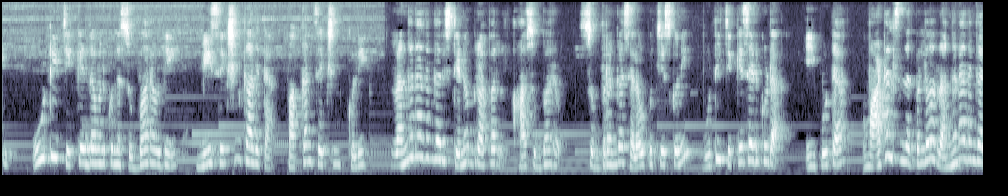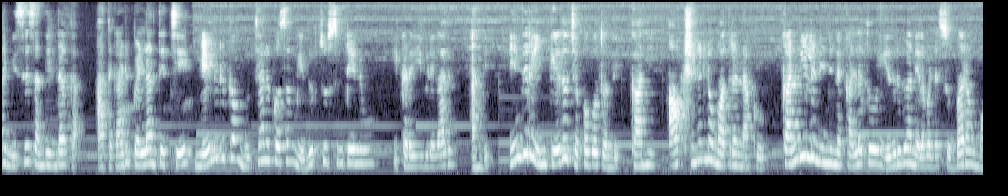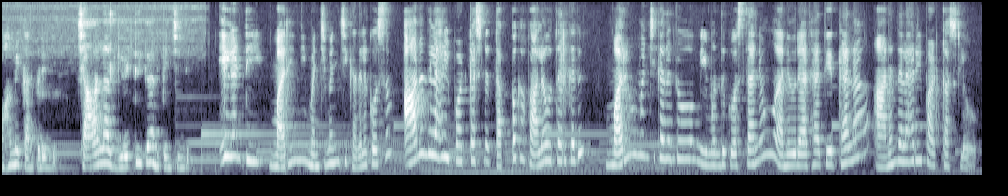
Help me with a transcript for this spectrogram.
ఊటీ చెక్కేద్దామనుకున్న సుబ్బారావుది మీ సెక్షన్ కాదట పక్కన సెక్షన్ కొలి. రంగనాథం గారి స్టెనోగ్రాఫర్ ఆ సుబ్బారావు. శుభ్రంగా సెలవు పుచ్చేసుకుని ఊటీ చెక్కేశాడు కూడా. ఈ పూట మాటల సందర్భంలో రంగనాథం గారి మిస్సెస్ అందిందాక అతగాడి పెళ్ళాం తెచ్చే మేలురకం ముత్యాల కోసం ఎదురు చూస్తుంటేను? ఇక్కడ ఈవిడ గారు అంది. ఇందిర ఇంకేదో చెప్పబోతోంది. కానీ ఆ క్షణంలో మాత్రం నాకు కన్నీళ్ళు నిండిన కళ్ళతో ఎదురుగా నిలబడ్డ సుబ్బారావు మొహమే కనపడింది. చాలా గిల్టీగా అనిపించింది. ఇలాంటి మరిన్ని మంచి మంచి కథల కోసం ఆనందలహరి పాడ్కాస్ట్ను తప్పక ఫాలో అవుతారు కదా. మరో మంచి కథతో మీ ముందుకు వస్తాను. అనురాధ తీర్థాల ఆనందలహరి పాడ్కాస్ట్లో.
